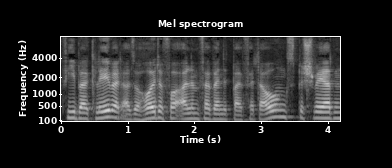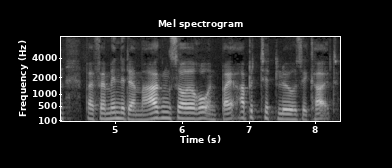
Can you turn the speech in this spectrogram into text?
Fieberklee wird also heute vor allem verwendet bei Verdauungsbeschwerden, bei verminderter Magensäure und bei Appetitlosigkeit.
